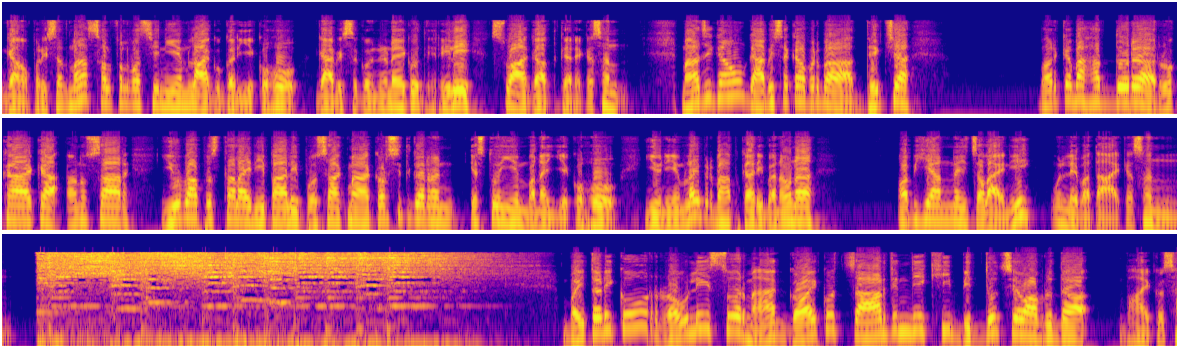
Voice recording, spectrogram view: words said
गाउँ परिषदमा छलफलपछि नियम लागू गरिएको हो। गाविसको निर्णयको धेरैले स्वागत गरेका छन्। माझी गाउँ गाविसका पूर्व अध्यक्ष वर्गबहादुर रोकाएका अनुसार युवा पुस्तालाई नेपाली पोसाकमा आकर्षित गर्न यस्तो नियम बनाइएको हो। यो नियमलाई प्रभावकारी बनाउन अभियान नै चलाइने उनले बताएका छन्। बैतडीको रौलेश्वरमा गएको चार दिनदेखि विद्युत सेवा अवरुद्ध भएको छ।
